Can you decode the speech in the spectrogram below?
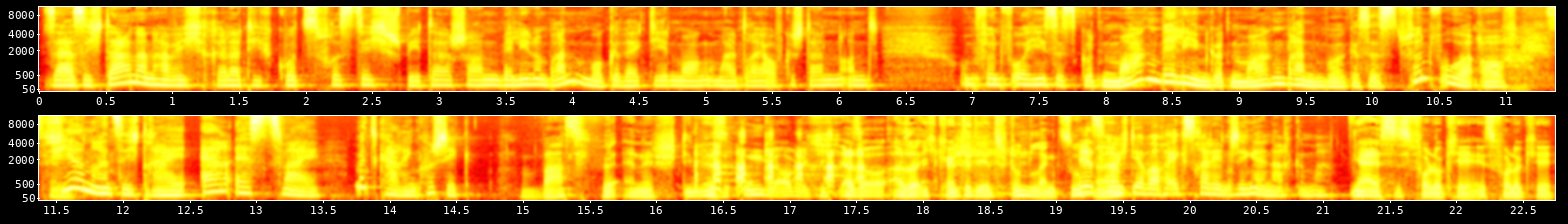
saß ich da und dann habe ich relativ kurzfristig später schon Berlin und Brandenburg geweckt, jeden Morgen um halb drei aufgestanden und um 5 Uhr hieß es Guten Morgen Berlin, Guten Morgen Brandenburg. Es ist 5 Uhr auf 94.3 RS2 mit Karin Kuschig. Was für eine Stimme. Das ist unglaublich. Ich, also, also ich könnte dir jetzt stundenlang zuhören. Jetzt habe ich dir aber auch extra den Jingle nachgemacht. Ja, es ist voll okay, ist voll okay.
